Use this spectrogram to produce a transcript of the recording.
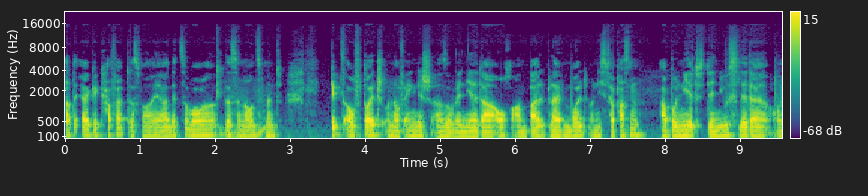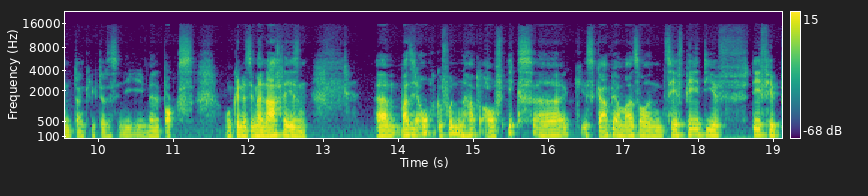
hat er gecovert. Das war ja letzte Woche das Mhm. Announcement. Gibt es auf Deutsch und auf Englisch. Also wenn ihr da auch am Ball bleiben wollt und nichts verpassen, abonniert den Newsletter und dann kriegt ihr das in die E-Mail-Box und könnt es immer nachlesen. Ähm, was ich auch gefunden habe auf X, äh, es gab ja mal so ein CFP DFIP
